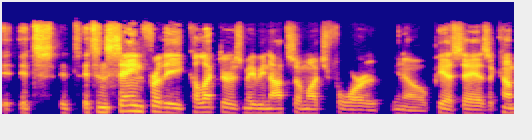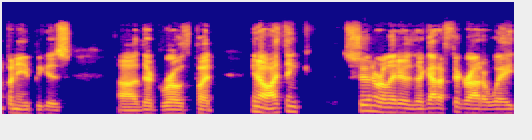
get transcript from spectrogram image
it's it's it's insane for the collectors. Maybe not so much for you know PSA as a company because uh, their growth. But you know, I think sooner or later they got to figure out a way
